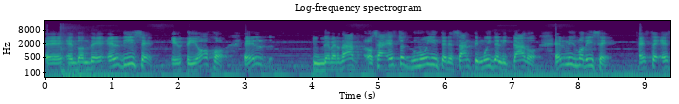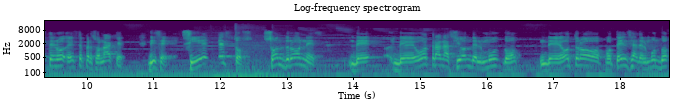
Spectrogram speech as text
eh, en donde él dice, y, ojo, él de verdad, o sea, esto es muy interesante y muy delicado. Él mismo dice, este, este, este personaje, dice, si estos son drones de, otra nación del mundo, de otra potencia del mundo,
